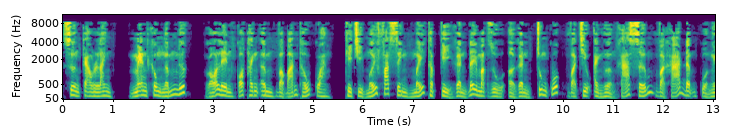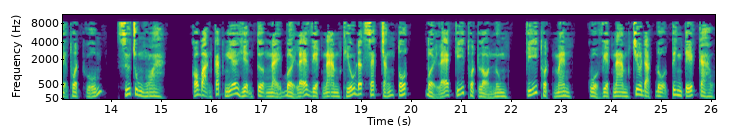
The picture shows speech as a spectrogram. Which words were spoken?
xương cao lanh, men không ngấm nước, gõ lên có thanh âm và bán thấu quang, thì chỉ mới phát sinh mấy thập kỷ gần đây mặc dù ở gần Trung Quốc và chịu ảnh hưởng khá sớm và khá đậm của nghệ thuật gốm, xứ Trung Hoa. Có bạn cắt nghĩa hiện tượng này bởi lẽ Việt Nam thiếu đất sét trắng tốt, bởi lẽ kỹ thuật lò nung, kỹ thuật men của Việt Nam chưa đạt độ tinh tế cao,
